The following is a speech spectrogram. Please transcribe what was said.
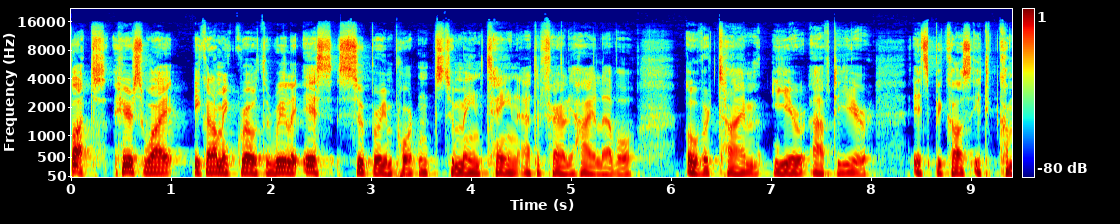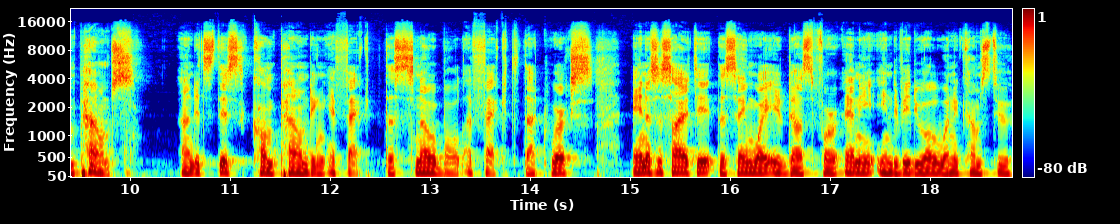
But here's why economic growth really is super important to maintain at a fairly high level over time, year after year. It's because it compounds. And it's this compounding effect, the snowball effect, that works in a society the same way it does for any individual when it comes to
